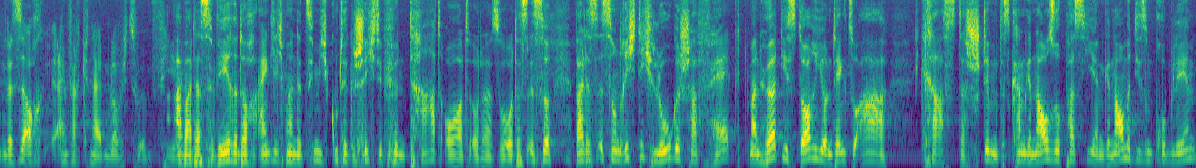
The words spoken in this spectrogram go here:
Und das ist auch einfach Kneipen, glaube ich, zu empfehlen. Aber das wäre doch eigentlich mal eine ziemlich gute Geschichte für einen Tatort oder so. Das ist so, weil das ist so ein richtig logischer Fact. Man hört die Story und denkt so, ah, krass, das stimmt, das kann genau so passieren. Genau mit diesem Problem.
